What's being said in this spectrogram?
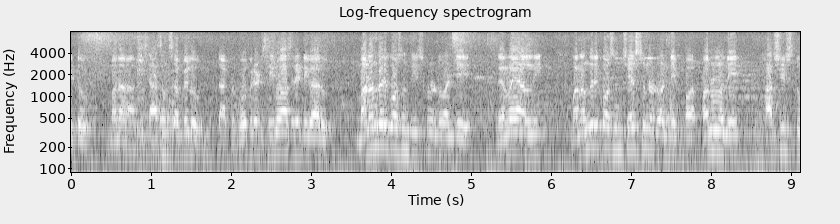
ఇటు మన శాసనసభ్యులు డాక్టర్ గోపిరెడ్డి శ్రీనివాసరెడ్డి గారు మనందరి కోసం తీసుకున్నటువంటి నిర్ణయాల్ని మనందరి కోసం చేస్తున్నటువంటి ప- పనులని హర్షిస్తూ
